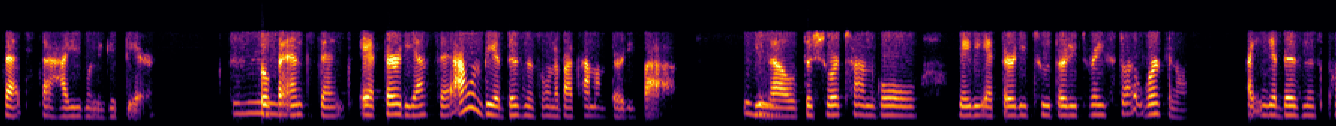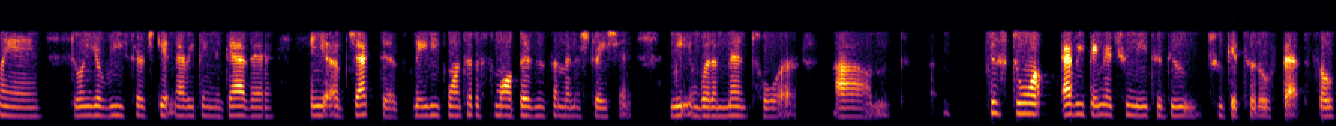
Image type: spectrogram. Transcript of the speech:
steps to how you're going to get there. Mm-hmm. So, for mm. instance, at 30, I said, I want to be a business owner by the time I'm 35. Mm-hmm. You know, the short term goal, maybe at 32, 33, start working on it. Writing your business plan, doing your research, getting everything together, and your objectives. Maybe going to the Small Business Administration, meeting with a mentor, um, just doing everything that you need to do to get to those steps. So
